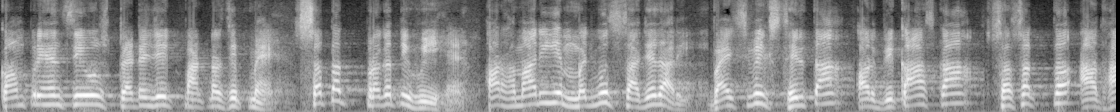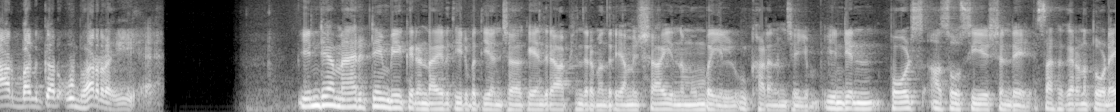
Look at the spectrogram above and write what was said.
comprehensive strategic partnership में सतत प्रगति हुई है और हमारी ये मज़बूत साझेदारी, वैश्विक स्थिरता और विकास का सशक्त आधार बनकर उभर रही है। ഇന്ത്യ മാരിടൈം വീക്ക് രണ്ടായിരത്തി ഇരുപത്തിയഞ്ച് കേന്ദ്ര ആഭ്യന്തരമന്ത്രി അമിത്ഷാ ഇന്ന് മുംബൈയിൽ ഉദ്ഘാടനം ചെയ്യും. ഇന്ത്യൻ പോർട്സ് അസോസിയേഷന്റെ സഹകരണത്തോടെ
